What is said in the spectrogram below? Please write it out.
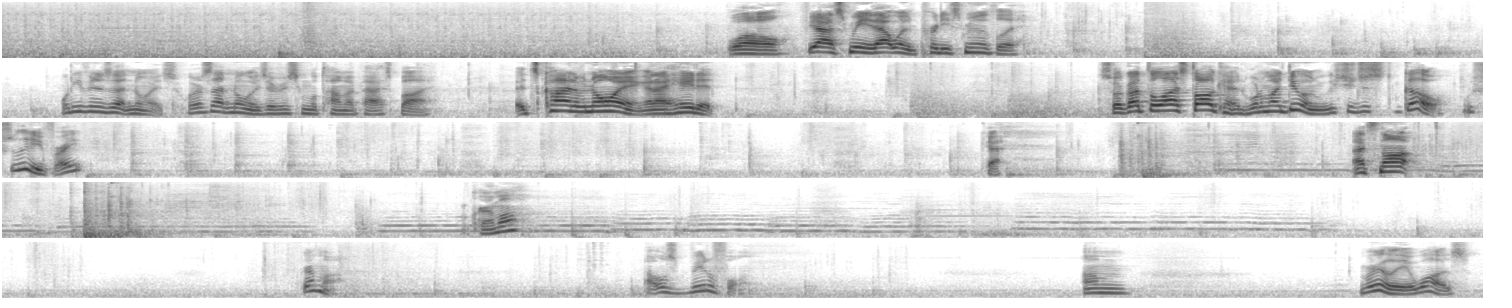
Well, if you ask me, that went pretty smoothly. What even is that noise? What is that noise every single time I pass by? It's kind of annoying, and I hate it. So I got the last dog head. What am I doing? We should just go. We should leave, right? Okay. That's not... Grandma? Grandma. That was beautiful. Um, really, it was.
